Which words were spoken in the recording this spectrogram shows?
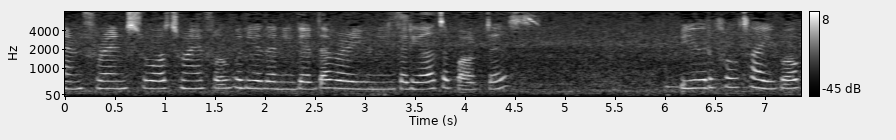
and friends watch my full video then you get the very unique ideas about this beautiful type of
